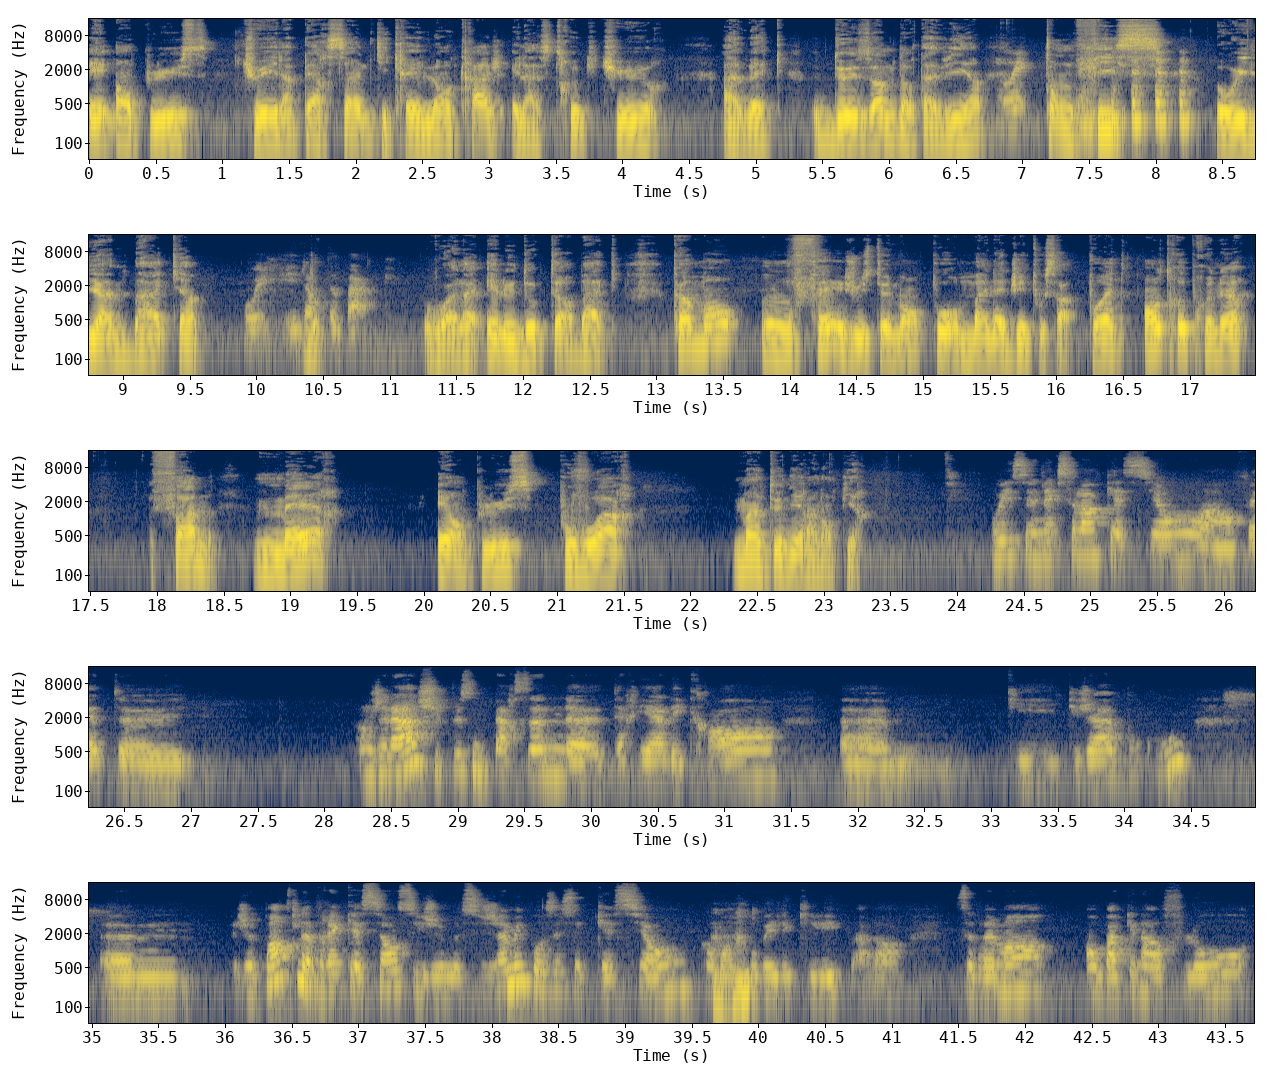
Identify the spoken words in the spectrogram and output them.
et en plus, tu es la personne qui crée l'ancrage et la structure avec deux hommes dans ta vie. Hein. Ton fils, William Bach. Hein. Oui, et Dr. Bach. Voilà, et le docteur Bach. Comment on fait justement pour manager tout ça? Pour être entrepreneur, femme, mère, et en plus pouvoir maintenir un empire? Oui, c'est une excellente question. En fait, euh, en général, je suis plus une personne euh, derrière l'écran euh, qui, gère beaucoup. je pense que la vraie question, c'est je ne me suis jamais posé cette question, comment mm-hmm. trouver l'équilibre. Alors, c'est vraiment embarquer dans le flow,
